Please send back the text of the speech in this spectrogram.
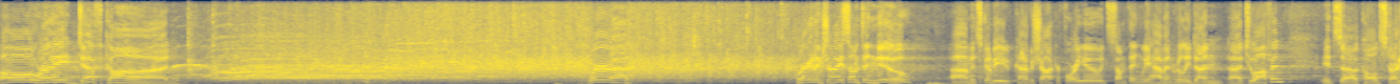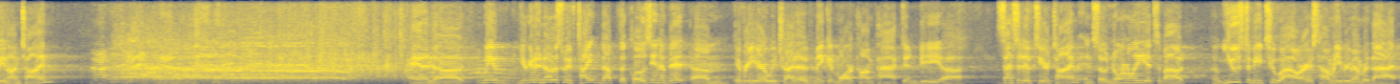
All right, DEF CON. We're, uh, we're going to try something new. Um, it's going to be kind of a shocker for you. It's something we haven't really done uh, too often. It's uh, called Starting on Time. and uh, and you're going to notice we've tightened up the closing a bit. Um, every year we try to make it more compact and be uh, sensitive to your time. And so normally it's about, you know, used to be two hours. How many remember that?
